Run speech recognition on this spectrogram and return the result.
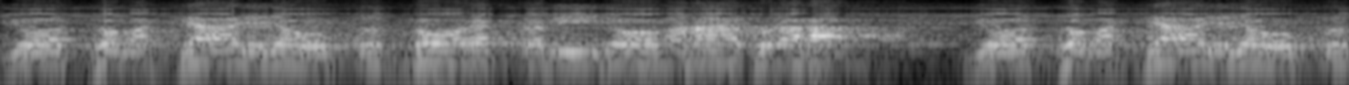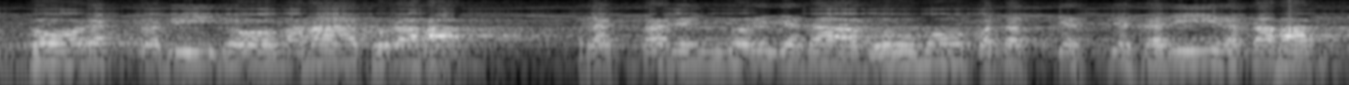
योद्धुमध्याययौ क्रुद्धो रक्तबीजो महासुरः योद्धुमध्याययौ क्रुद्धो रक्तबीजो महासुरः रक्तबिन्दुर्यदा भूमौ पतत्यस्य शरीरतः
